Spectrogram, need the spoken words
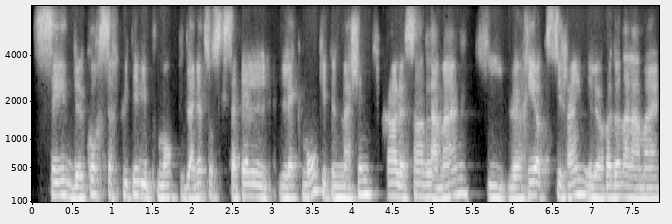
c'est de court-circuiter les poumons, puis de la mettre sur ce qui s'appelle l'ECMO, qui est une machine qui prend le sang de la mère, qui le réoxygène et le redonne à la mère.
